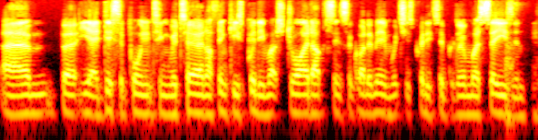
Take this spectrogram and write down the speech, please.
Um, but yeah, disappointing return. I think he's pretty much dried up since I got him in, which is pretty typical in my season.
